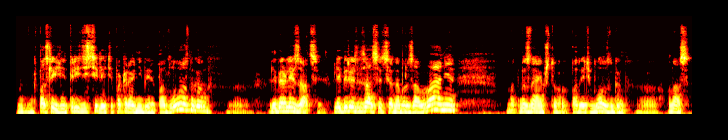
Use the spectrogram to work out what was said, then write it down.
в последние три десятилетия, по крайней мере, под лозунгом э, либерализации. Либерализации ценообразования. Вот мы знаем, что под этим лозунгом э, у нас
